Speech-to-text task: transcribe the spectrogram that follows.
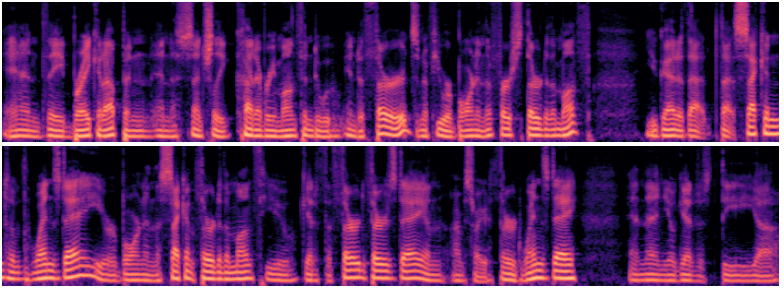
and they break it up and, and essentially cut every month into into thirds. And if you were born in the first third of the month, you get it that that second of Wednesday. You were born in the second third of the month, you get it the third Thursday, and I'm sorry, third Wednesday, and then you'll get the uh,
